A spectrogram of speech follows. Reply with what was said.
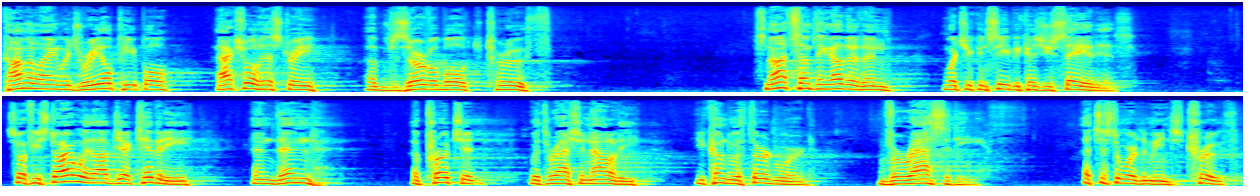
Common language, real people, actual history, observable truth. It's not something other than what you can see because you say it is. So if you start with objectivity and then approach it with rationality, you come to a third word, veracity. That's just a word that means truth.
